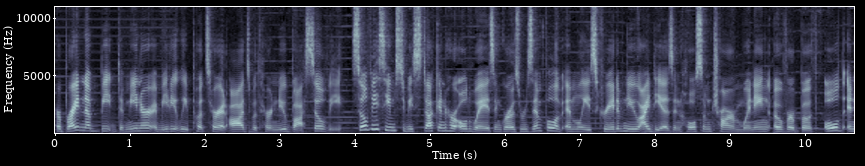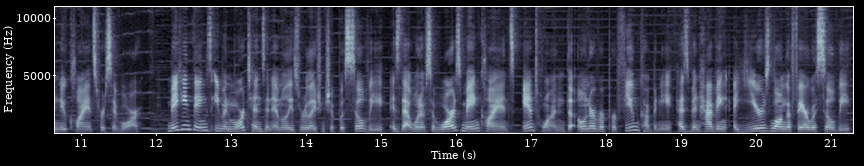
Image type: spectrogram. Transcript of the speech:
Her bright and upbeat demeanor immediately puts her at odds with her new boss Sylvie. Sylvie seems to be stuck in her old ways and grows resentful of Emily's creative new ideas and wholesome charm winning over both old and new clients for Savoir. Making things even more tense in Emily's relationship with Sylvie is that one of Savoir's main clients, Antoine, the owner of a perfume company, has been having a years-long affair with Sylvie,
